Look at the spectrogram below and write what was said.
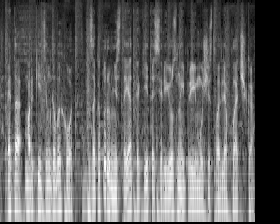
– это маркетинговый ход, за которым не стоят какие-то серьезные преимущества для вкладчика.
